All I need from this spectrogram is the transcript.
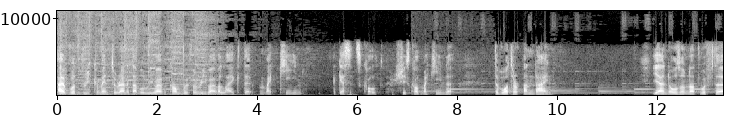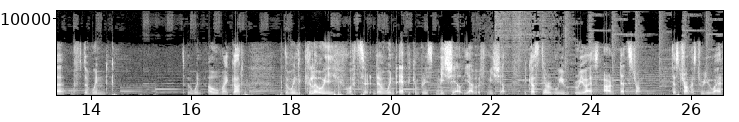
I wouldn't recommend to run a double reviver comp with a reviver like the Mikene. I guess it's called, she's called Mikene, the, the Water Undyne. Yeah, and also not with the with the wind. The wind. Oh my god, the Wind Chloe, what's her, the Wind Epic and Priest, Michelle, yeah, with Michelle, because their re revives aren't that strong. The strongest revive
